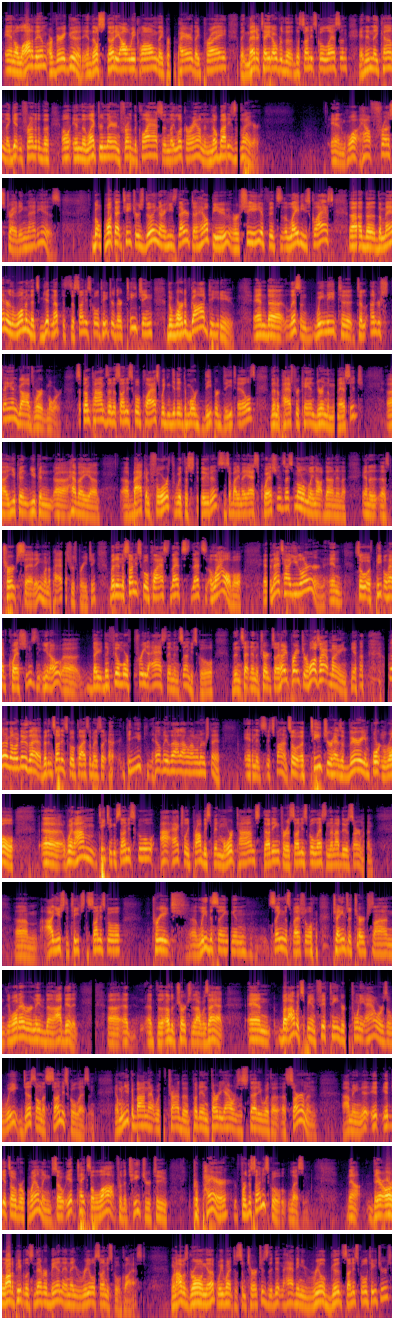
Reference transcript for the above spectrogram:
and a lot of them are very good. And they'll study all week long. They prepare they pray they meditate over the, the sunday school lesson. And then they come and they get in front of the uh, in the lectern there in front of the class and they look around and nobody's there. And what how frustrating that is but what that teacher is doing there, he's there to help you, or she, if it's a ladies' class, uh, the, the man or the woman that's getting up, that's the Sunday school teacher, they're teaching the Word of God to you. And uh, listen, we need to, to understand God's Word more. Sometimes in a Sunday school class, we can get into more deeper details than a pastor can during the message. Uh, you can, you can uh, have a uh, back and forth with the students. And somebody may ask questions. That's normally not done in a in a, a church setting when a pastor is preaching. But in a Sunday school class, that's that's allowable, and that's how you learn. And so, if people have questions, you know, uh, they they feel more free to ask them in Sunday school than sitting in the church and say, "Hey, preacher, what's that mean?" Yeah, they're not going to do that. But in Sunday school class, they may say, "Can you help me with that? I don't, I don't understand." And it's it's fine. So a teacher has a very important role uh, when I'm teaching Sunday school, I actually probably spend more time studying for a Sunday school lesson than I do a sermon. Um, I used to teach the Sunday school preach, uh, lead the singing, sing the special, change the church sign, whatever needed done. I did it uh, at at the other church that I was at, and but I would spend 15 to 20 hours a week just on a Sunday school lesson. And when you combine that with trying to put in 30 hours of study with a, a sermon, I mean, it, it, it gets overwhelming. So it takes a lot for the teacher to prepare for the Sunday school lesson. Now, there are a lot of people that's never been in a real Sunday school class. When I was growing up, we went to some churches that didn't have any real good Sunday school teachers.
